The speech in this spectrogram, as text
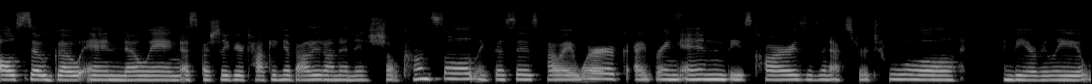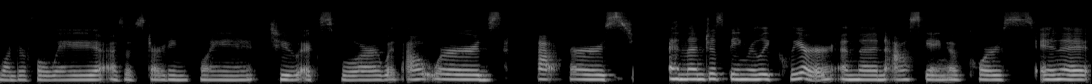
also go in knowing, especially if you're talking about it on initial consult, like this is how I work. I bring in these cards as an extra tool can be a really wonderful way as a starting point to explore without words at first and then just being really clear and then asking of course in it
